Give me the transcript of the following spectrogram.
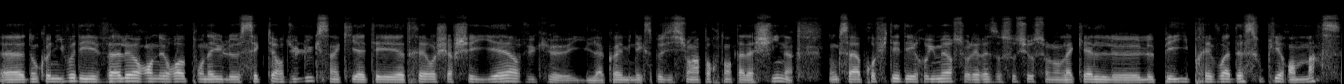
donc au niveau des valeurs en Europe, on a eu le secteur du luxe hein, qui a été très recherché hier, vu qu'il a quand même une exposition importante à la Chine. Donc ça a profité des rumeurs sur les réseaux sociaux selon lesquelles le, pays prévoit d'assouplir en mars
